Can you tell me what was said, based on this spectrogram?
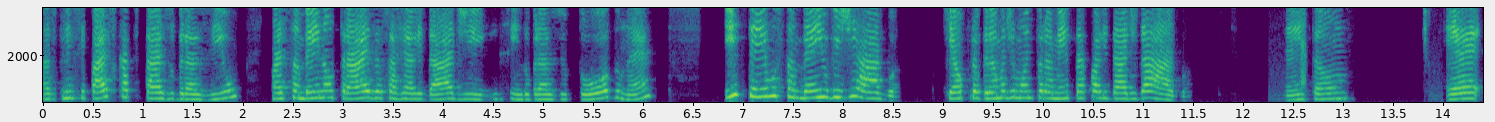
nas principais capitais do Brasil, mas também não traz essa realidade, enfim, do Brasil todo, né? E temos também o Vigiágua, que é o programa de monitoramento da qualidade da água. Né? Então, é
